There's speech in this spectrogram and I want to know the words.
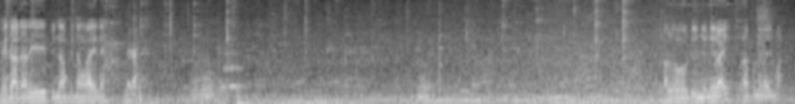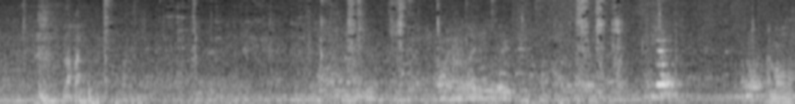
Beda dari pindang-pindang lain ya. Beda. Kalau diunjuk nilai, berapa nilai Pak? 8. Emang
